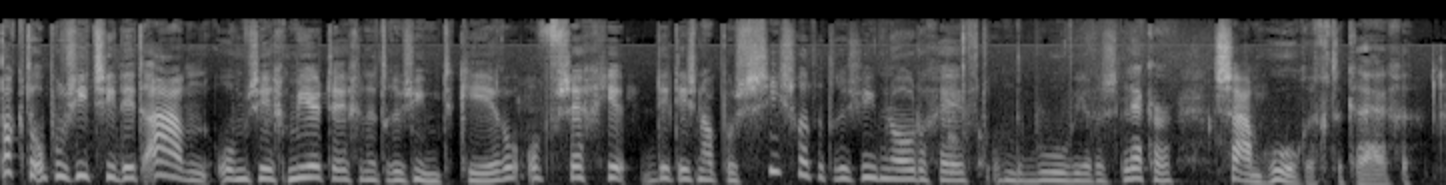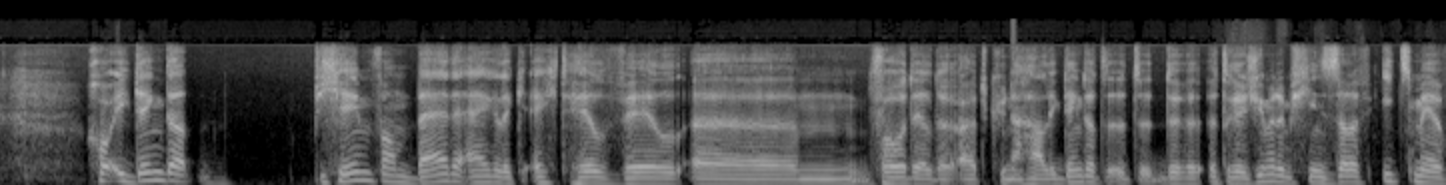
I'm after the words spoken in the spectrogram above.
Pakt de oppositie dit aan om zich meer tegen het regime te keren? Of zeg je, dit is nou precies wat het regime nodig heeft... om de boel weer eens lekker saamhorig te krijgen? Goh, ik denk dat geen van beide eigenlijk echt heel veel uh, voordeel eruit kunnen halen. Ik denk dat het, de, het regime er misschien zelf iets meer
